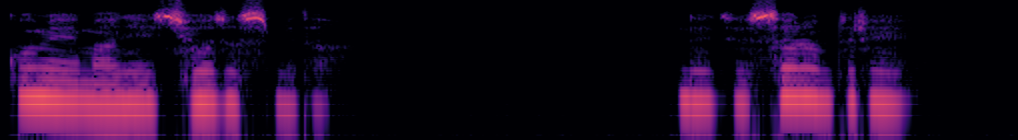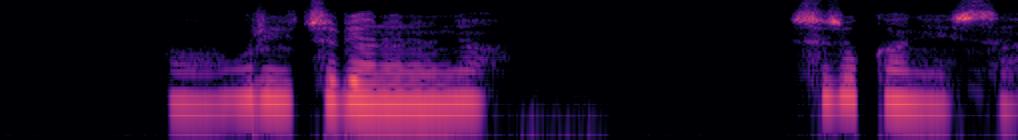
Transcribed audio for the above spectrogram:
꿈이 많이 지워졌습니다. 근데 이제 사람들이 어, 우리 주변에는요 수족관이 있어요.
